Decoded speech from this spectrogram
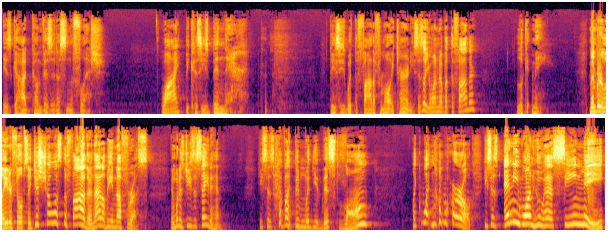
is God come visit us in the flesh. Why? Because he's been there. because he's with the Father from all eternity. He says, Oh, you want to know about the Father? Look at me. Remember later, Philip said, Just show us the Father, and that'll be enough for us. And what does Jesus say to him? He says, Have I been with you this long? Like, what in the world? He says, Anyone who has seen me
